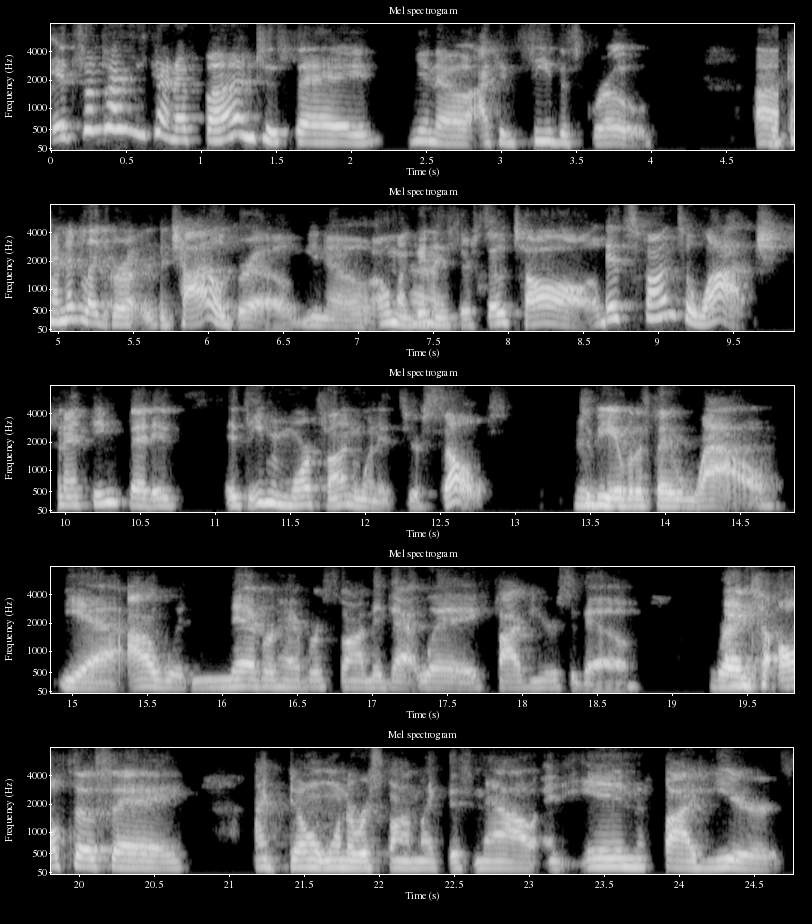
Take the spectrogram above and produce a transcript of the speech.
it's sometimes it's kind of fun to say, you know, I can see this growth. Uh, kind of like grow, the child grow, you know, oh my goodness, they're so tall. It's fun to watch. And I think that it's it's even more fun when it's yourself to be able to say, wow, yeah, I would never have responded that way five years ago. Right. And to also say, I don't want to respond like this now. And in five years,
